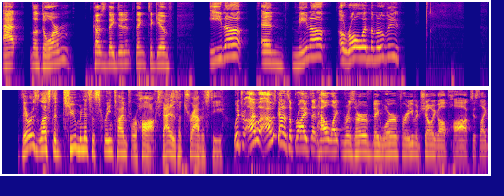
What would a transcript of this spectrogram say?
at the dorm because they didn't think to give Iida and Mina a role in the movie. There was less than two minutes of screen time for Hawks. That is a travesty. Which I, I was kind of surprised at how like reserved they were for even showing off Hawks. It's like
